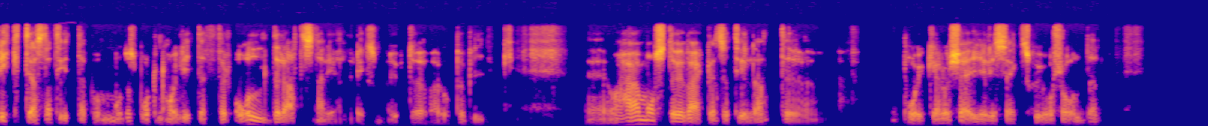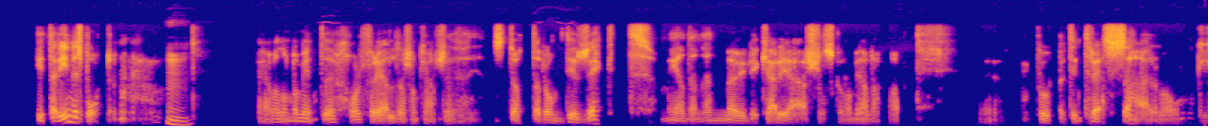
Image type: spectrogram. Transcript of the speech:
viktigaste att titta på. Motorsporten har lite föråldrats när det gäller liksom utövare och publik. Eh, och här måste vi verkligen se till att eh, pojkar och tjejer i 6-7 års ålder hittar in i sporten. Mm. Även om de inte har föräldrar som kanske stöttar dem direkt med en, en möjlig karriär så ska de i alla fall eh, få upp ett intresse här och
